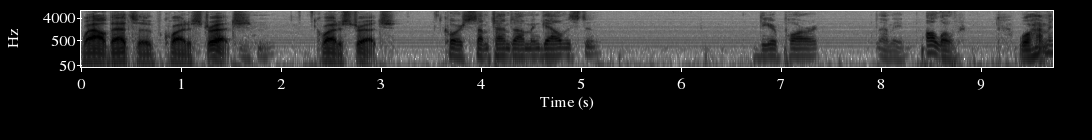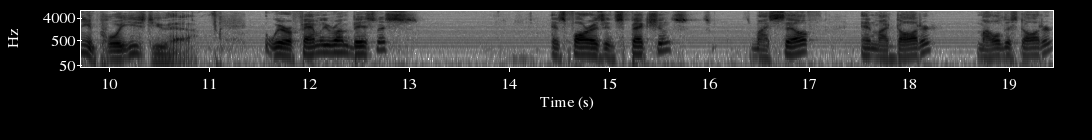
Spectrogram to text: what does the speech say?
Wow, that's a quite a stretch. Mm-hmm. Quite a stretch. Of course, sometimes I'm in Galveston, Deer Park. I mean, all over. Well, how many employees do you have? We're a family run business. As far as inspections, myself and my daughter, my oldest daughter.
